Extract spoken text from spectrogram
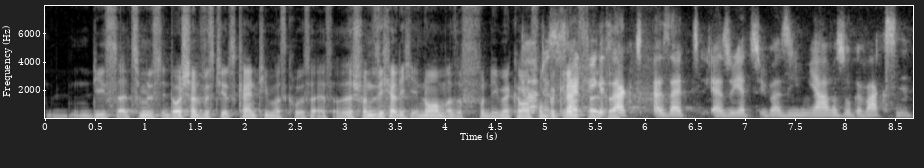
die ist halt zumindest in Deutschland wüsste jetzt kein Team, was größer ist. Also das ist schon sicherlich enorm. Also von dem her kann ja, man von begrenzt. Halt, wie gesagt, äh, seit also jetzt über sieben Jahre so gewachsen.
